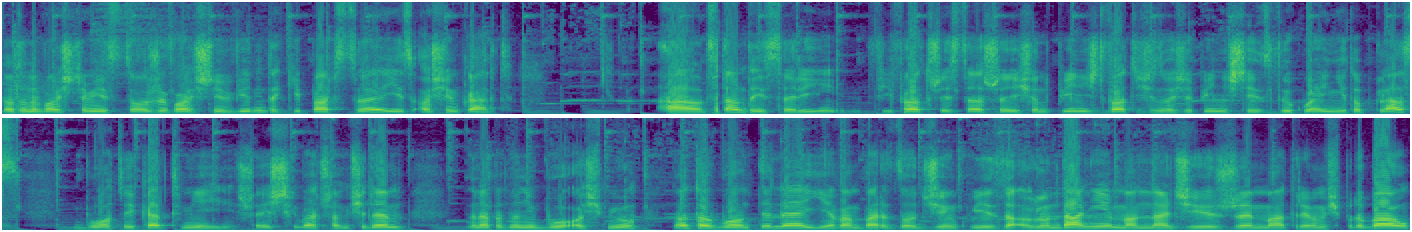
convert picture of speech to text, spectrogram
no to nowością jest to, że właśnie w jednej takiej paczce jest 8 kart. A w tamtej serii FIFA 365 2025, tej zwykłej, nie top class, było tych kart mniej. 6 chyba, czy tam 7, no na pewno nie było 8. No to było tyle. Ja Wam bardzo dziękuję za oglądanie. Mam nadzieję, że materiał Wam się podobał.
